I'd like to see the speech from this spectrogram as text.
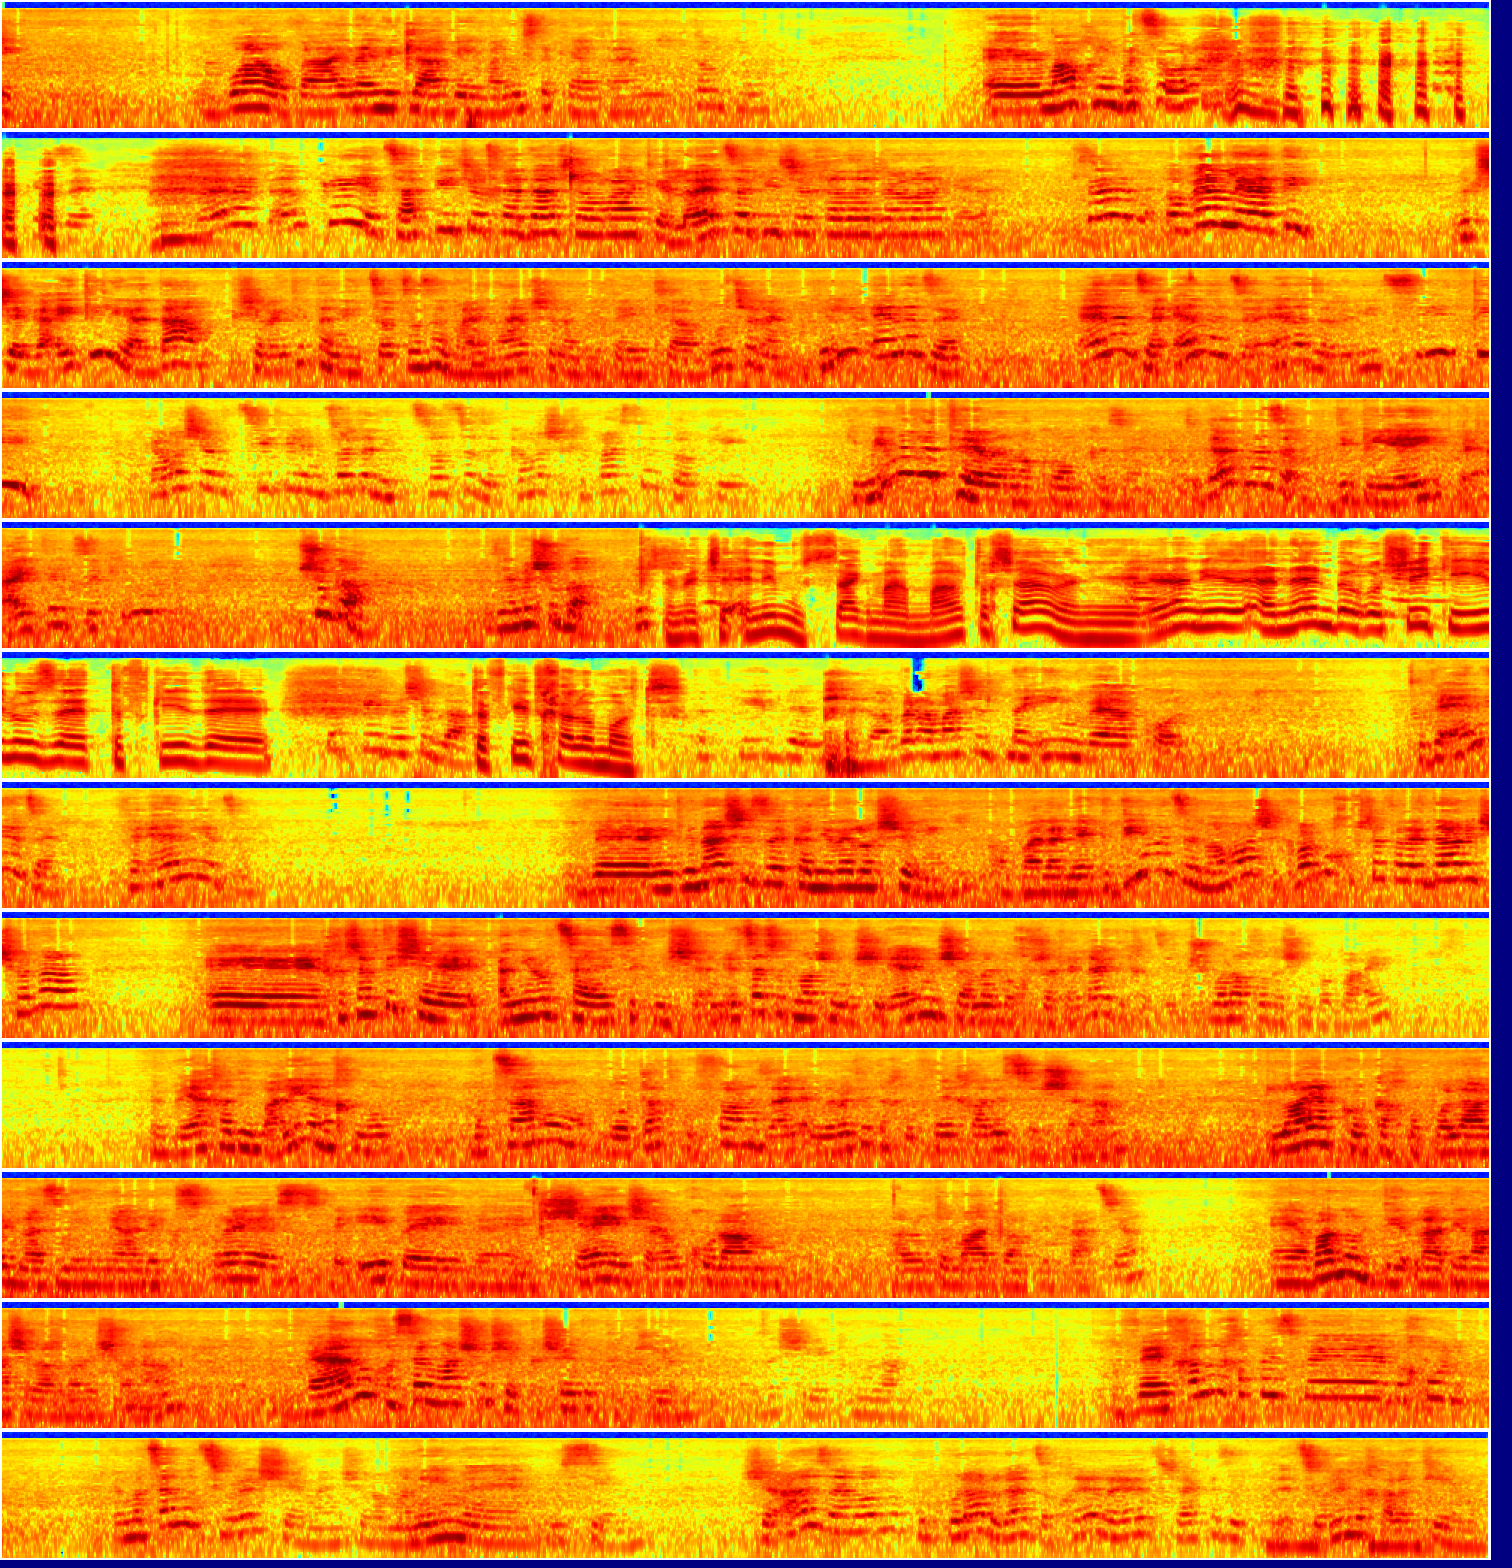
וואו, והעיניים מתלהבים, ואני מסתכלת עליהם, טוב, מה אוכלים בצהריים? כזה. באמת, אוקיי, יצא פיצ'ר חדש לאורקל, לא יצא פיצ'ר חדש לאורקל, בסדר, עובר לידי. וכשהייתי לידם, כשראיתי את הניצוץ הזה בעיניים שלהם ואת ההתלהבות שלהם, ולי אין את זה, אין את זה, אין את זה, אין את זה, וניסיתי. כמה שרציתי למצוא את הניצוץ הזה, כמה שחיפשתי אותו, כי, כי מי מוותר על מקום כזה? את יודעת מה זה? DBA בהייטק זה כאילו משוגע. זה משוגע. האמת שאין לי מושג מה אמרת עכשיו, אני אענן בראשי כאילו זה תפקיד... תפקיד משוגע. תפקיד חלומות. תפקיד משוגע, ברמה של תנאים והכל. ואין לי את זה, ואין לי את זה. ואני מבינה שזה כנראה לא שלי, אבל אני אקדים את זה ממש, כבר בחופשת הלידה הראשונה, חשבתי שאני רוצה עסק, אני רוצה לעשות משהו משלי, היה לי משעמם בחופשת לידה, הייתי חצי שמונה חודשים בבית, וביחד עם בעלי אנחנו מצאנו באותה תקופה, זה היה, אני באמת איתך לפני 11 שנה, לא היה כל כך פופולרי להזמין מאלי אקספרס, ואי-ביי, ושיין, שהיום כולם על אוטומט באפליקציה. עברנו לדירה שלנו הראשונה, והיה לנו חסר משהו שקשה את הקיר, איזושהי תמונה. והתחלנו לחפש בחו"ל. ומצאנו ציורי שמן של אמנים מסין, שאז היה מאוד פופולרי, אולי את זוכרת, שהיה כזה ציורים בחלקים.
